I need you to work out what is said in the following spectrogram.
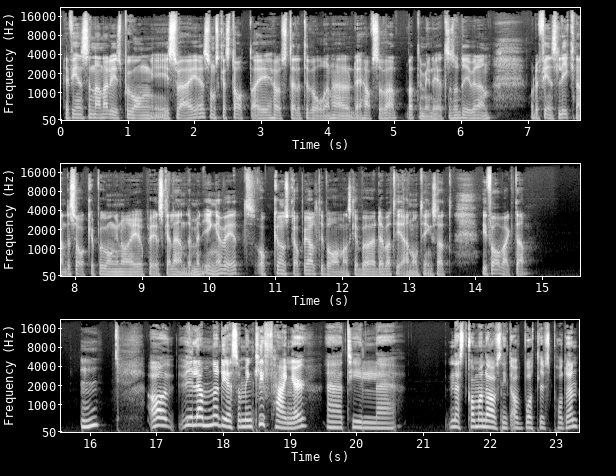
Det finns en analys på gång i Sverige som ska starta i höst eller till våren. här. Det är Havs och vattenmyndigheten som driver den. Och Det finns liknande saker på gång i några europeiska länder, men ingen vet. Och kunskap är alltid bra om man ska börja debattera någonting. Så att vi får avvakta. Mm. Ja, vi lämnar det som en cliffhanger eh, till eh, nästkommande avsnitt av Båtlivspodden.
